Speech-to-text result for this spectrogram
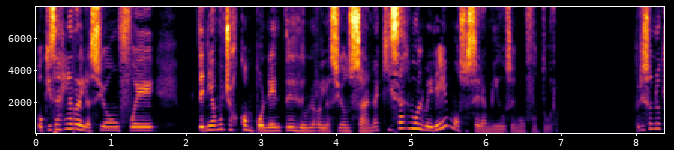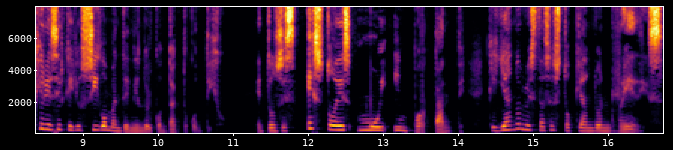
o quizás la relación fue tenía muchos componentes de una relación sana, quizás volveremos a ser amigos en un futuro. Pero eso no quiere decir que yo sigo manteniendo el contacto contigo. Entonces, esto es muy importante, que ya no lo estás estoqueando en redes,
